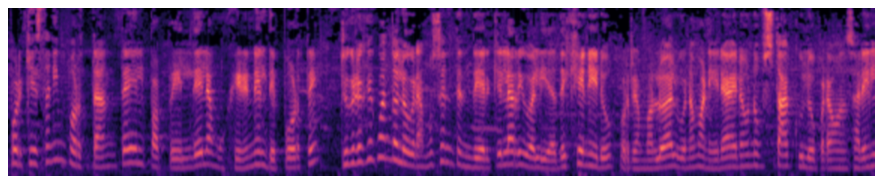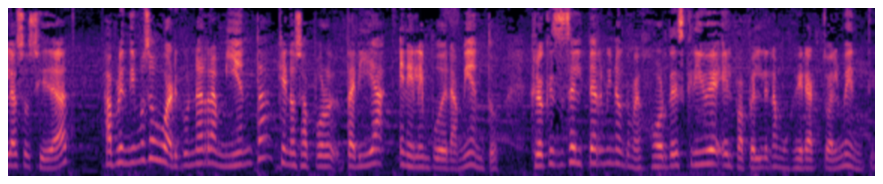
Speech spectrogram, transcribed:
¿Por qué es tan importante el papel de la mujer en el deporte? Yo creo que cuando logramos entender que la rivalidad de género, por llamarlo de alguna manera, era un obstáculo para avanzar en la sociedad, aprendimos a jugar con una herramienta que nos aportaría en el empoderamiento. Creo que ese es el término que mejor describe el papel de la mujer actualmente.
